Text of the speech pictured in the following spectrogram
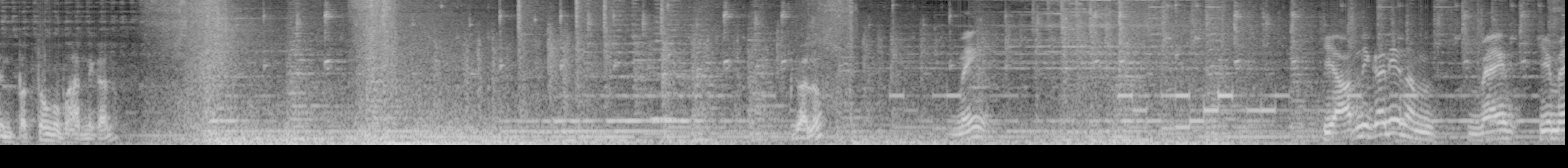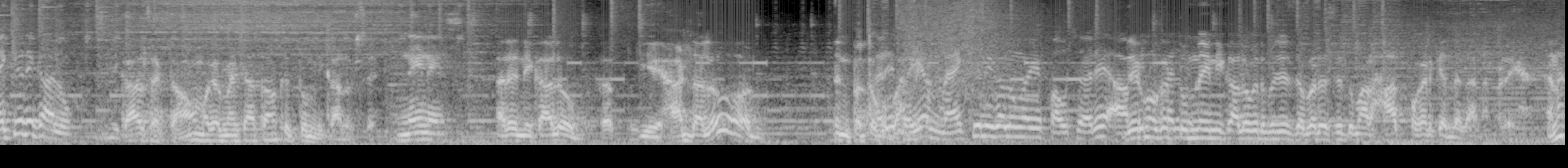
इन पत्तों को बाहर निकालो। निकालो। नहीं। ये आप निकालिए ना मैं ये मैं क्यों निकालूं? निकाल सकता हूँ मगर मैं चाहता हूँ कि तुम निकालो उसे। नहीं नहीं। अरे निकालो। ये हाथ डालो और इन पत्तों को भैया मैं क्यों निकालूँगा ये पाउच? अरे आप देखो अगर तुम नहीं निकालोगे तो मुझे ज़बरदस्ती तुम्हारा हाथ पकड़ के अंदर लाना पड़ेगा है ना?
